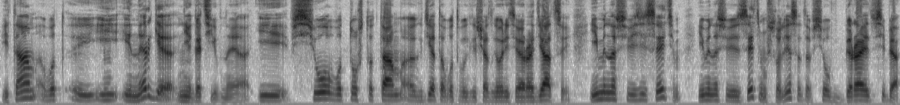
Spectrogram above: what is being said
и там вот и энергия негативная, и все вот то, что там а, где-то, вот вы сейчас говорите о радиации, именно в связи с этим, именно в связи с этим, что лес это все вбирает в себя.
